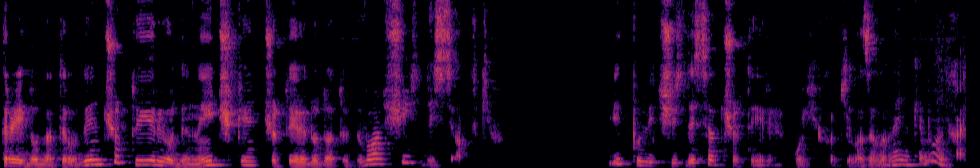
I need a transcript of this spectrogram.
3 додати 1, 4 одинички, 4 додати 2, 6 десятків. Відповідь 64. Ой, хотіла зелененьке, ну нехай.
